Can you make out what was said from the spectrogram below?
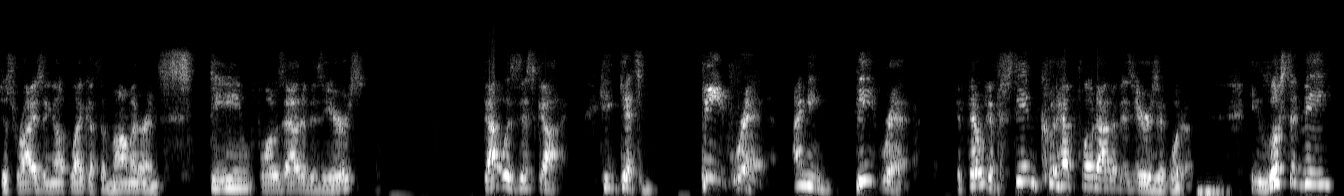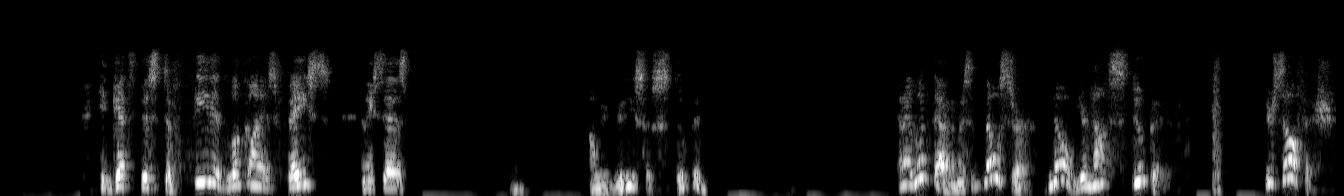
just rising up like a thermometer and steam flows out of his ears. That was this guy. He gets beet red. I mean, beet red. If there, if steam could have flowed out of his ears, it would have. He looks at me. He gets this defeated look on his face, and he says, are we really so stupid? And I looked at him. I said, No, sir. No, you're not stupid. You're selfish.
